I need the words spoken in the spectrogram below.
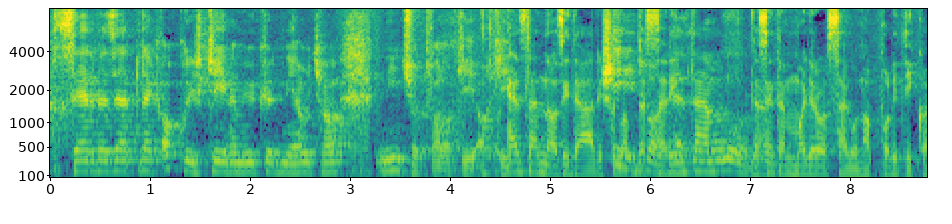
szervezetnek akkor is kéne működnie, hogyha nincs ott valaki, aki... Ez lenne az ideális alap, de van, szerintem, de szerintem Magyarországon a politikai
